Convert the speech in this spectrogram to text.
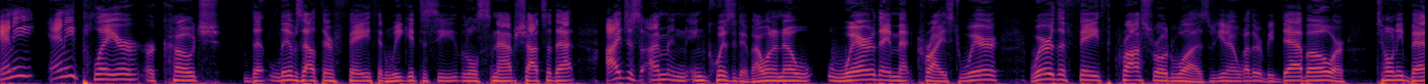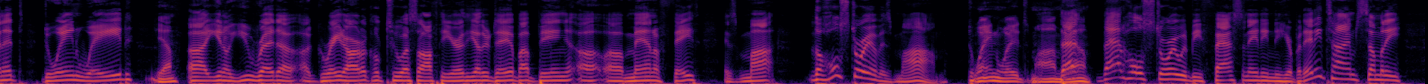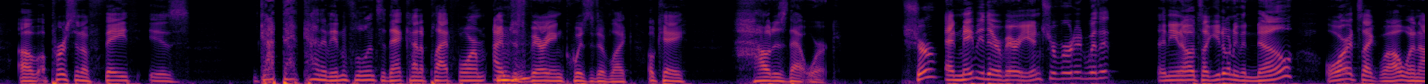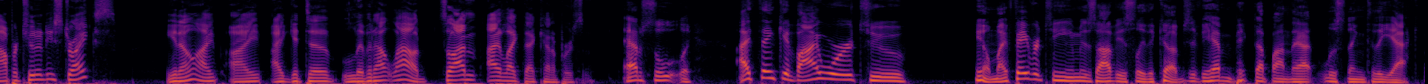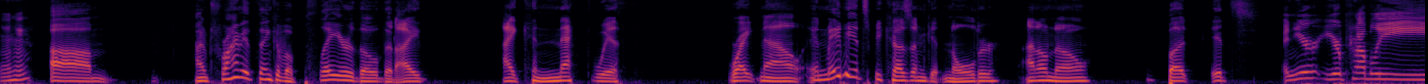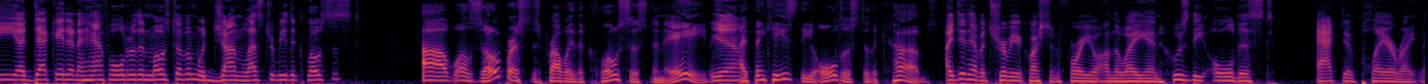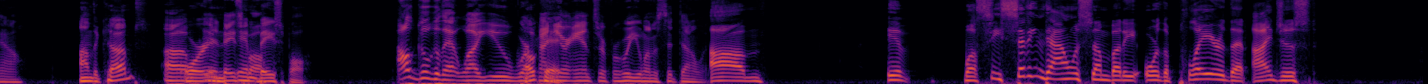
any any player or coach that lives out their faith and we get to see little snapshots of that i just i'm inquisitive i want to know where they met christ where where the faith crossroad was you know whether it be dabo or tony bennett dwyane wade Yeah. uh, you know you read a, a great article to us off the air the other day about being a, a man of faith his mom the whole story of his mom Dwyane Wade's mom. that yeah. that whole story would be fascinating to hear. But anytime somebody, uh, a person of faith, is got that kind of influence and that kind of platform, I'm just Mm-hmm. very inquisitive. Like, okay, how does that work? Sure. And maybe they're very introverted with it, and you know, it's like you don't even know, or it's like, well, when opportunity strikes, you know, I I I get to live it out loud. So I'm I like that kind of person. Absolutely. I think if I were to, you know, my favorite team is obviously the Cubs. If you haven't picked up on that, listening to the Yak, Mm-hmm. um, I'm trying to think of a player though that I, I connect with right now, and maybe it's because I'm getting older. I don't know, but it's And you're you're probably a decade and a half older than most of them. Would Jon Lester be the closest? Uh, well, Zobrist is probably the closest in age. Yeah. I think he's the oldest of the Cubs. I did have a trivia question for you on the way in. Who's the oldest active player right now? On the Cubs? Uh, or in in, baseball. in baseball? I'll Google that while you work on your answer for who you want to sit down with. Um, if well, see, sitting down with somebody or the player that I just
